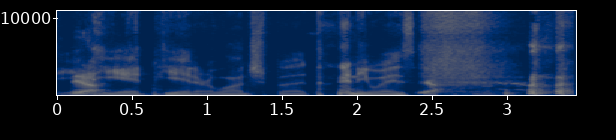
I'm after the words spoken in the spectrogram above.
yeah he ate he ate our lunch but anyways yeah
